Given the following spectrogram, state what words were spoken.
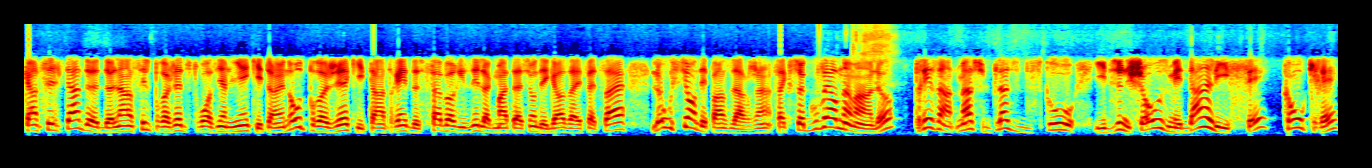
Quand c'est le temps de, de lancer le projet du troisième lien, qui est un autre projet qui est en train de favoriser l'augmentation des gaz à effet de serre, là aussi, on dépense de l'argent. Fait que ce gouvernement-là, présentement, sur le plan du discours, il dit une chose, mais dans les faits concrets,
